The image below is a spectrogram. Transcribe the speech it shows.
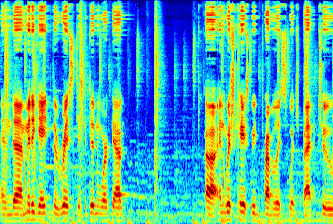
and uh, mitigate the risk if it didn't work out. Uh, in which case, we'd probably switch back to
